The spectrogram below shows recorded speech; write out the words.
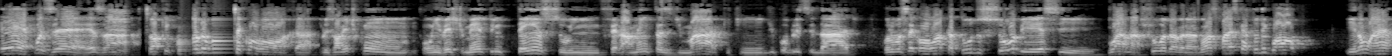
É, pois é, exato. Só que quando você coloca, principalmente com um investimento intenso em ferramentas de marketing, de publicidade, quando você coloca tudo sob esse guarda-chuva do agronegócio, parece que é tudo igual. E não é.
